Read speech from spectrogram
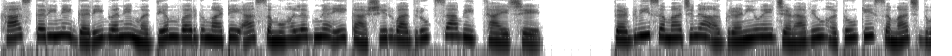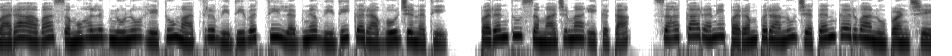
ખાસ કરીને ગરીબ અને મધ્યમ વર્ગ માટે આ સમૂહલગ્ન એક આશીર્વાદરૂપ સાબિત થાય છે. તડવી સમાજના અગ્રણીઓએ જણાવ્યું હતું કે સમાજ દ્વારા આવા સમૂહલગ્નોનો હેતુ માત્ર વિધિવતથી લગ્ન વિધિ કરાવવો જ નથી પરંતુ સમાજમાં એકતા સહકાર અને પરંપરાનું જતન કરવાનું પણ છે.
